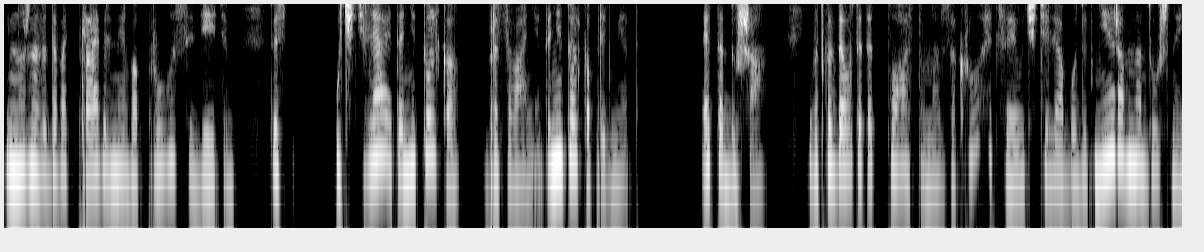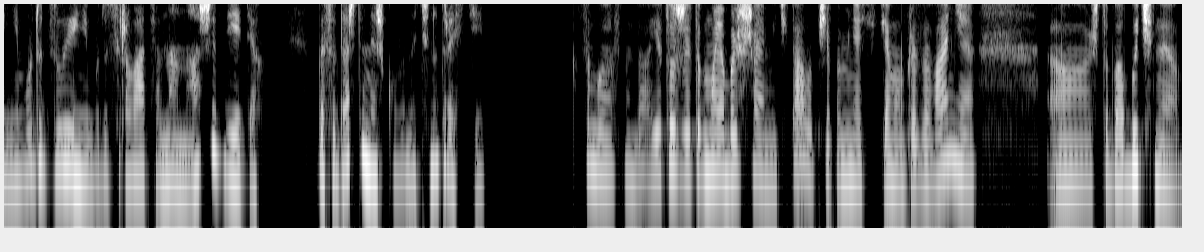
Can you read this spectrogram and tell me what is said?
Им нужно задавать правильные вопросы детям. То есть учителя это не только образование, это не только предмет, это душа. И вот когда вот этот пласт у нас закроется, и учителя будут неравнодушные, не будут злые, не будут срываться на наших детях, государственные школы начнут расти. Согласна, да. Я тоже, это моя большая мечта вообще поменять систему образования, а, чтобы обычная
